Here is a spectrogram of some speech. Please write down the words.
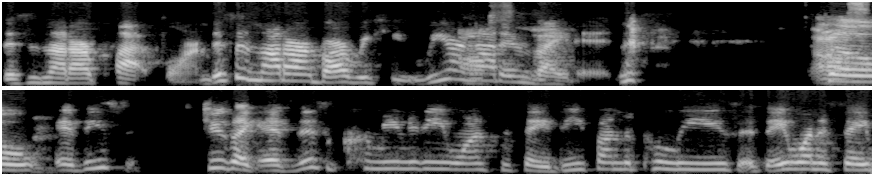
This is not our platform. This is not our barbecue. We are awesome. not invited. awesome. So if these, she's like, if this community wants to say defund the police, if they want to say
